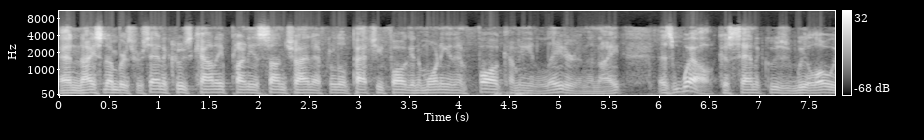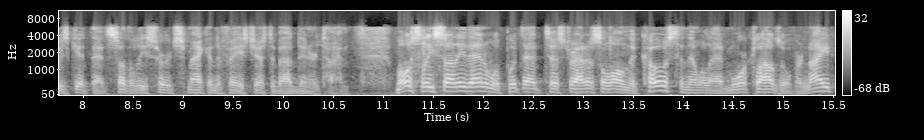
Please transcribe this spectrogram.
And nice numbers for Santa Cruz County. Plenty of sunshine after a little patchy fog in the morning and then fog coming in later in the night as well, because Santa Cruz will always get that southerly surge smack in the face just about dinner time. Mostly sunny then. We'll put that uh, stratus along the coast, and then we'll add more clouds overnight.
